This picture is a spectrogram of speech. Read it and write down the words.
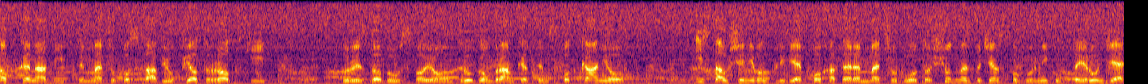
Kropkę na D w tym meczu postawił Piotr Rocki, który zdobył swoją drugą bramkę w tym spotkaniu i stał się niewątpliwie bohaterem meczu. Było to siódme zwycięstwo górników w tej rundzie,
